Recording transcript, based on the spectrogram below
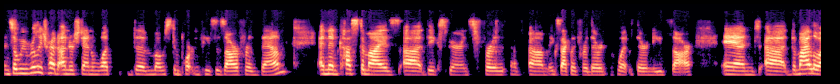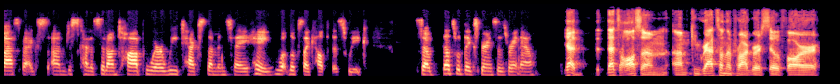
And so we really try to understand what the most important pieces are for them and then customize uh, the experience for um, exactly for their what their needs are. And uh, the milo aspects um, just kind of sit on top where we text them and say hey what looks like help this week so that's what the experience is right now. Yeah that's awesome. Um, congrats on the progress so far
